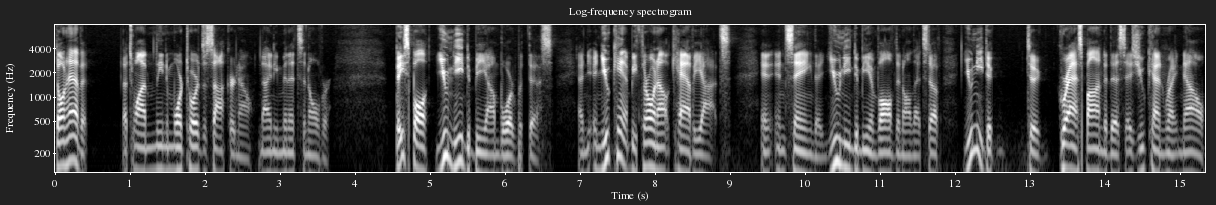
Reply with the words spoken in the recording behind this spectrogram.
Don't have it. That's why I'm leaning more towards the soccer now, 90 minutes and over. Baseball, you need to be on board with this. And, and you can't be throwing out caveats and, and saying that you need to be involved in all that stuff. You need to, to grasp onto this as you can right now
